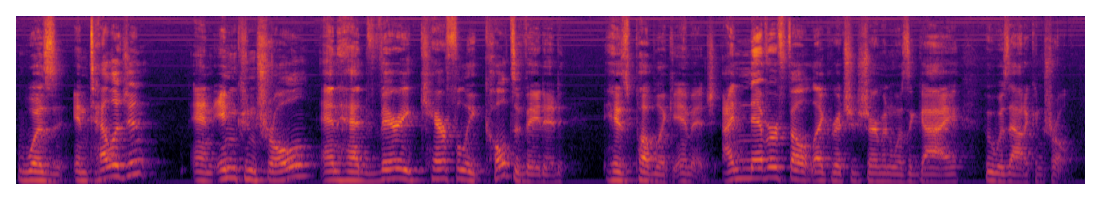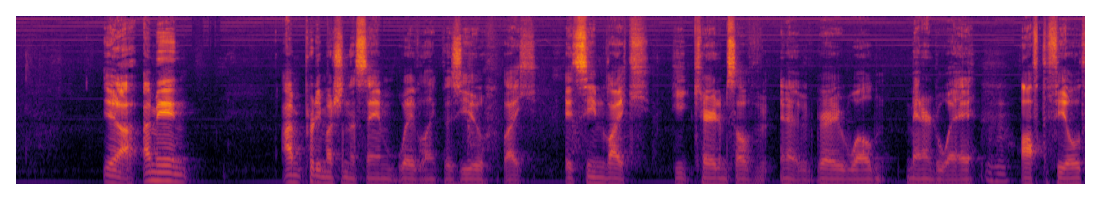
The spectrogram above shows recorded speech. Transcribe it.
was intelligent and in control and had very carefully cultivated his public image. I never felt like Richard Sherman was a guy who was out of control. Yeah, I mean, I'm pretty much in the same wavelength as you. Like, it seemed like he carried himself in a very well mannered way off the field,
